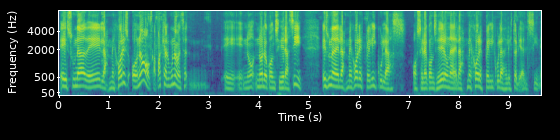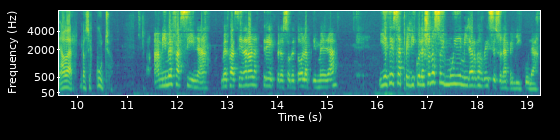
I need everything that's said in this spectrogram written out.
es una de las mejores o no? Capaz que alguno sa- eh, no, no lo considera así. Es una de las mejores películas, o se la considera una de las mejores películas de la historia del cine. A ver, los escucho. a mí me fascina, me fascinaron las tres, pero sobre todo la primera. Y es de esas películas, yo no soy muy de mirar dos veces una película,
